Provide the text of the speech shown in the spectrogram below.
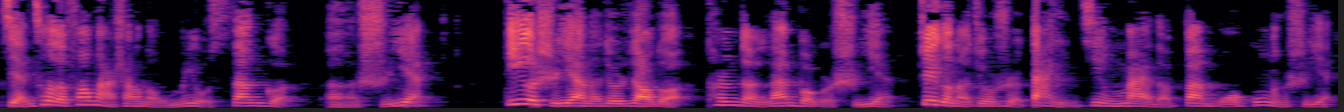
检测的方法上呢，我们有三个呃实验。第一个实验呢，就是叫做 Turner-Lamberg 实验，这个呢就是大隐静脉的瓣膜功能实验。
